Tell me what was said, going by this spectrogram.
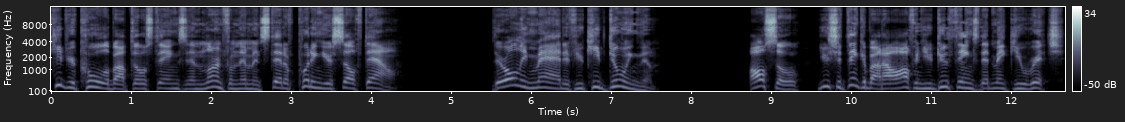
Keep your cool about those things and learn from them instead of putting yourself down. They're only mad if you keep doing them. Also, you should think about how often you do things that make you rich.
